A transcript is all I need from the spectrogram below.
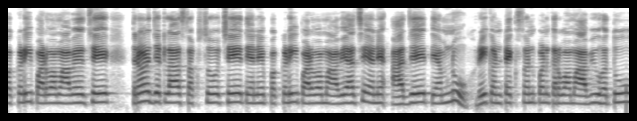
પકડી પાડવામાં આવે છે. ત્રણ જેટલા શખ્સો છે તેને પકડી પાડવામાં આવ્યા છે અને આજે તેમનું રિકન્ટેક્શન પણ કરવામાં આવ્યું હતું.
